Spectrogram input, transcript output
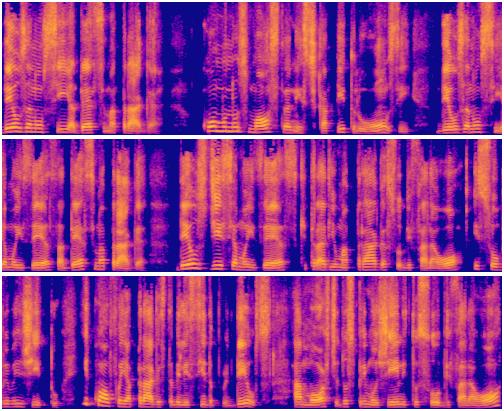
Deus anuncia a décima praga. Como nos mostra neste capítulo 11, Deus anuncia a Moisés a décima praga, Deus disse a Moisés que traria uma praga sobre Faraó e sobre o Egito. E qual foi a praga estabelecida por Deus? A morte dos primogênitos sobre Faraó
